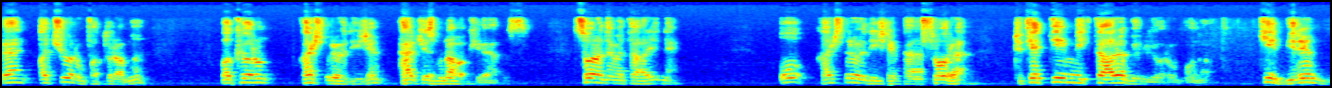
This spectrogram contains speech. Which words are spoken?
Ben açıyorum faturamı. Bakıyorum kaç lira ödeyeceğim. Herkes buna bakıyor yalnız. Sonra ödeme tarihi ne? O kaç lira ödeyeceğimden sonra tükettiğim miktara bölüyorum onu. Ki birim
